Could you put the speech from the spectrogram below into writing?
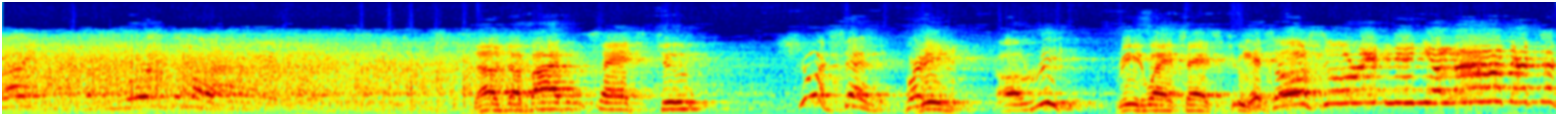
Right. The word of the Lord. Does the Bible say it's two? Sure, it says it. Read it. I'll read it. Read where it says two. It's also written in your law that the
